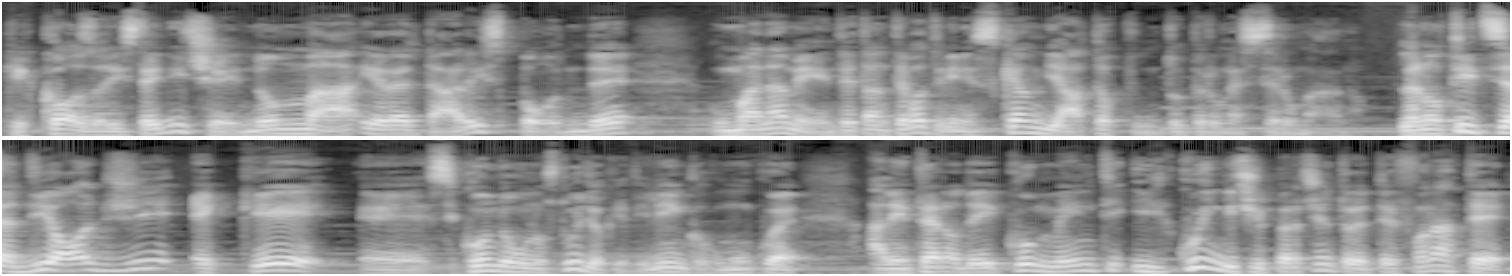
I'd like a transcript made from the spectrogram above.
che cosa gli stai dicendo, ma in realtà risponde umanamente tante volte viene scambiato appunto per un essere umano. La notizia di oggi è che eh, secondo uno studio che vi linko comunque all'interno dei commenti, il 15% delle telefonate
